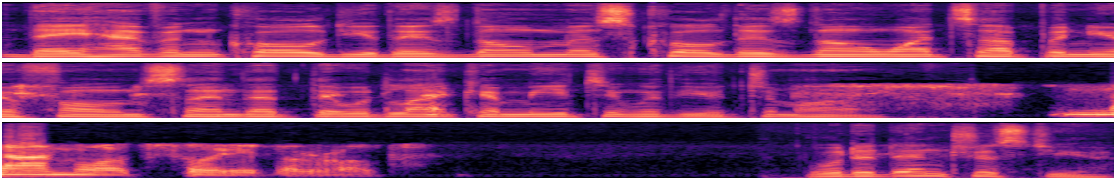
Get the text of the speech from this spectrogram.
They haven't called you. There's no missed call. There's no WhatsApp on your phone saying that they would like a meeting with you tomorrow. None whatsoever, Rob. Would it interest you?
